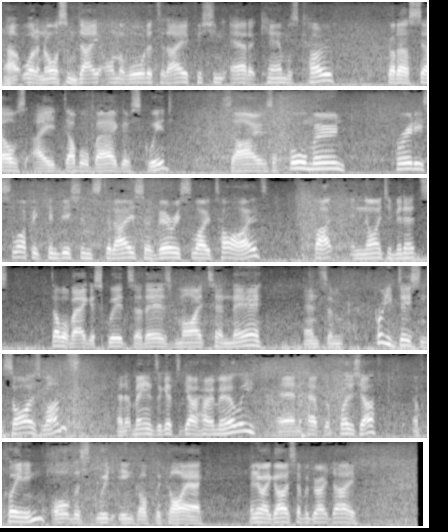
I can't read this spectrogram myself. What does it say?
Uh, what an awesome day on the water today, fishing out at Campbell's Cove. Got ourselves a double bag of squid. So it was a full moon, pretty sloppy conditions today, so very slow tides. But in 90 minutes, double bag of squid. So there's my 10 there and some pretty decent sized ones. And it means I get to go home early and have the pleasure of cleaning all the squid ink off the kayak. Anyway, guys, have a great day.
